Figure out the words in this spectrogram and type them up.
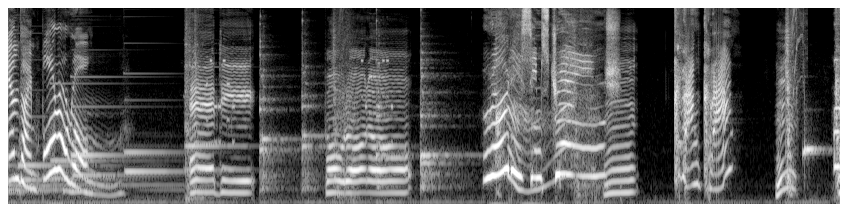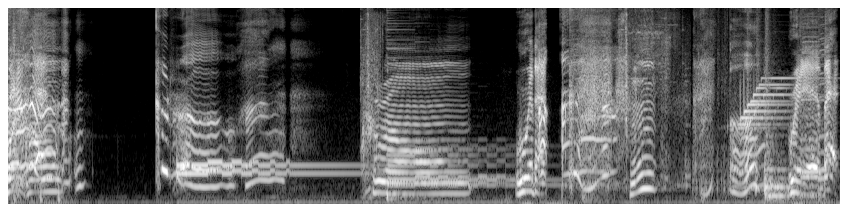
And I'm Pororo. Eddy. Pororo. Rody seems strange. Clang, clang. Hmm? Clang, Chrome. Ribbit. Hmm? Ribbit.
